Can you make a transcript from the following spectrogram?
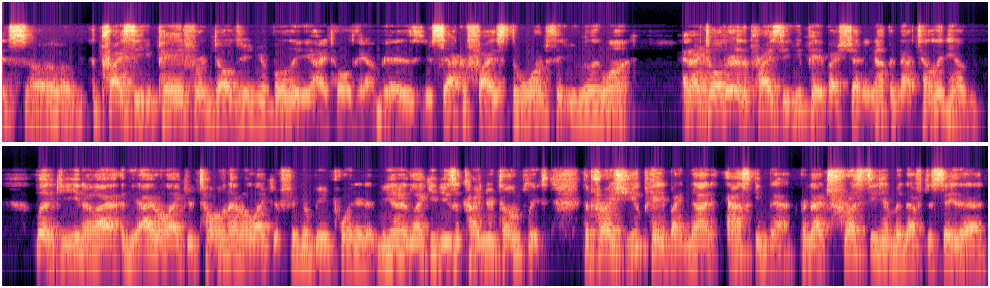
And so uh, the price that you pay for indulging your bully, I told him, is you sacrifice the warmth that you really want. And I told her the price that you pay by shutting up and not telling him look, you know, I, I don't like your tone. I don't like your finger being pointed at me. And I'd like you to use a kinder tone, please. The price you pay by not asking that, for not trusting him enough to say that,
